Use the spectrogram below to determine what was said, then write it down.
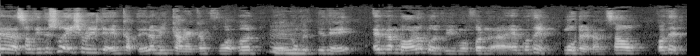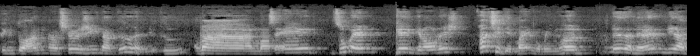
thế là sau khi tiếp xúc HRD thì em cảm thấy là mình càng ngày càng phù hợp hơn với ừ. công việc như thế. Em gắn bó là bởi vì một phần là em có thể ngồi ở đằng sau có thể tính toán làm strategy làm rất là nhiều thứ. Và nó sẽ giúp em gain cái knowledge phát triển điểm mạnh của mình hơn. Bây giờ nếu em đi làm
